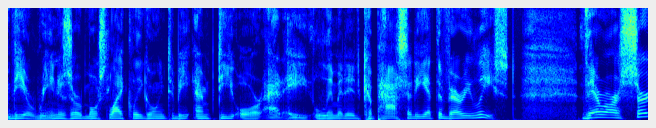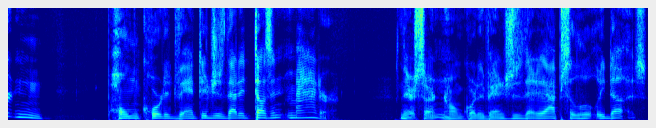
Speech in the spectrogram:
the arenas are most likely going to be empty or at a limited capacity at the very least. There are certain home court advantages that it doesn't matter. There are certain home court advantages that it absolutely does.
